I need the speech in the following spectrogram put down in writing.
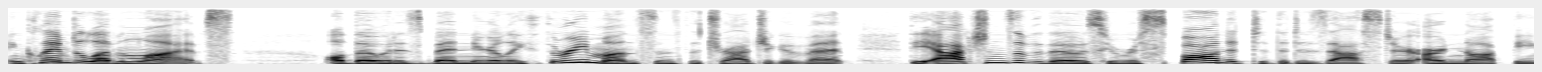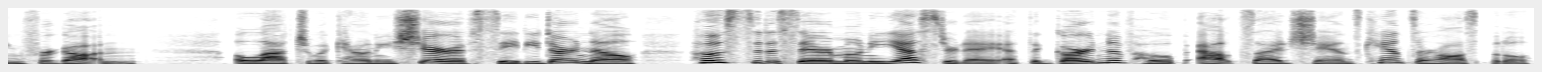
and claimed 11 lives. Although it has been nearly three months since the tragic event, the actions of those who responded to the disaster are not being forgotten. Alachua County Sheriff Sadie Darnell hosted a ceremony yesterday at the Garden of Hope outside Shands Cancer Hospital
